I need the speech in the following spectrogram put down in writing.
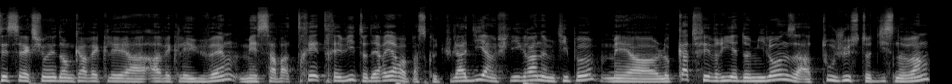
tu es sélectionné donc avec les, euh, avec les U20, mais ça va très très vite derrière, parce que tu l'as dit en filigrane un petit peu, mais euh, le 4 février 2011, à tout juste 19 ans,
